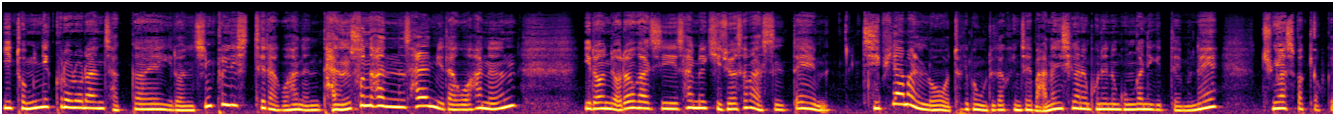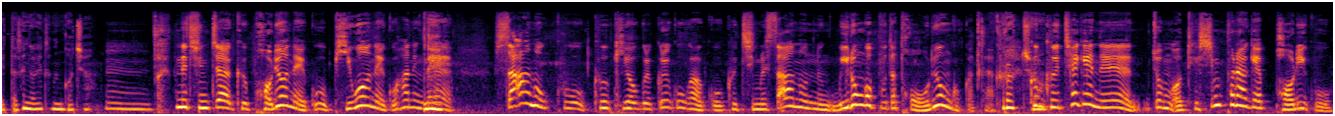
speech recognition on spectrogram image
이 도미니 크 로로라는 작가의 이런 심플리시티라고 하는 단순한 삶이라고 하는 이런 여러 가지 삶의 기조에서 봤을 때 집이야말로 어떻게 보면 우리가 굉장히 많은 시간을 보내는 공간이기 때문에 중요할 수밖에 없겠다 생각이 드는 거죠. 음. 근데 진짜 그 버려내고 비워내고 하는 게 네. 쌓아놓고 그 기억을 끌고 가고 그 짐을 쌓아놓는 뭐 이런 것보다 더 어려운 것 같아요. 그렇죠. 그럼 그 책에는 좀 어떻게 심플하게 버리고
